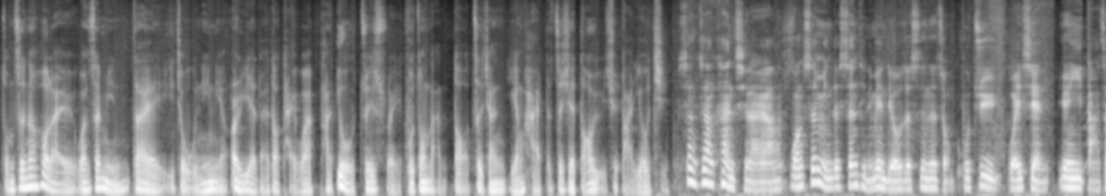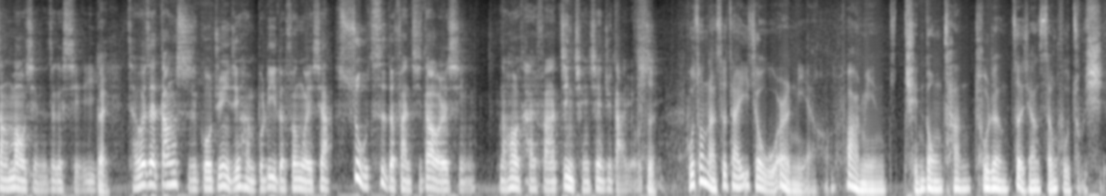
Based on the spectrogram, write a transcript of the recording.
总之呢，后来王生明在一九五零年二月来到台湾，他又追随胡宗南到浙江沿海的这些岛屿去打游击。像这样看起来啊，王生明的身体里面流的是那种不惧危险、愿意打仗冒险的这个血液，对，才会在当时国军已经很不利的氛围下，数次的反其道而行，然后才反而进前线去打游击。胡宗南是在一九五二年啊，化名秦东昌，出任浙江省府主席。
